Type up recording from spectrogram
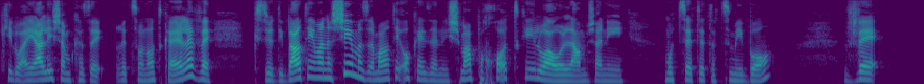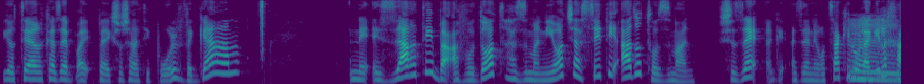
כאילו, היה לי שם כזה רצונות כאלה, וכשדיברתי עם אנשים, אז אמרתי, אוקיי, זה נשמע פחות כאילו העולם שאני מוצאת את עצמי בו, ויותר כזה בהקשר של הטיפול, וגם נעזרתי בעבודות הזמניות שעשיתי עד אותו זמן. שזה, אז אני רוצה כאילו Mm. להגיד לך,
